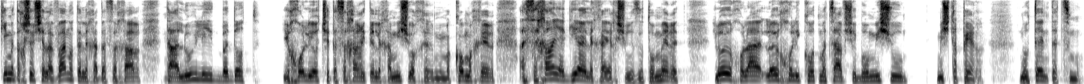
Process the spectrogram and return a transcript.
כי אם אתה חושב שלבן נותן לך את השכר, אתה עלוי להתבדות. יכול להיות שאת השכר ייתן לך מישהו אחר ממקום אחר, השכר יגיע אליך איכשהו, זאת אומרת, לא, יכולה, לא יכול לקרות מצב שבו מישהו משתפר, נותן את עצמו,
